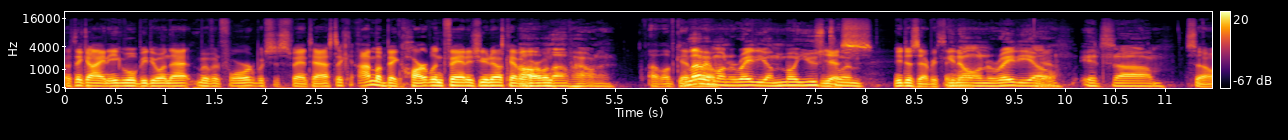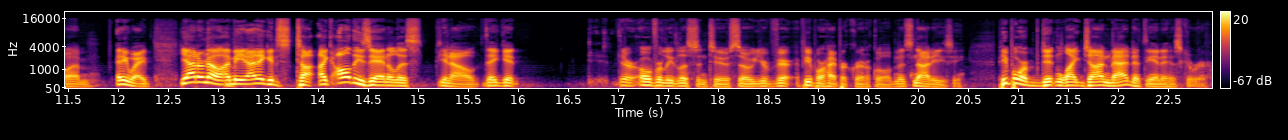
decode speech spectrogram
I think Ian Eagle will be doing that moving forward, which is fantastic. I'm a big Harlan fan, as you know, Kevin Oh, Harlan. love Harlan. I love Kevin. Love him on the radio. I'm more used to him. He does everything. You know, well. on the radio, Yeah. it's um. So um, anyway, yeah, I don't know. I mean, I think it's tough. Like all these analysts, you know, they get they're overly listened to. So you're very, people are hypercritical of them. It's not easy. People were, didn't like John Madden at the end of his career.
